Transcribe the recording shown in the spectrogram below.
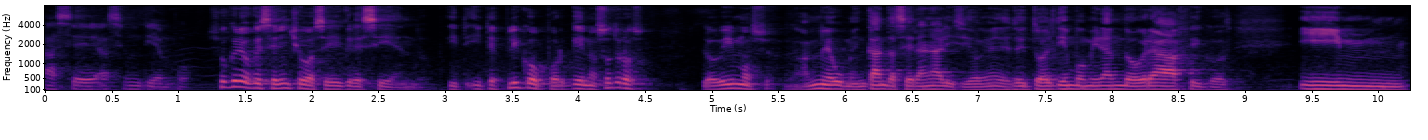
hace, hace un tiempo. Yo creo que ese nicho va a seguir creciendo. Y, te explico por qué. Nosotros lo vimos, a mí me, encanta hacer análisis, obviamente estoy todo el tiempo mirando gráficos. Y mm,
